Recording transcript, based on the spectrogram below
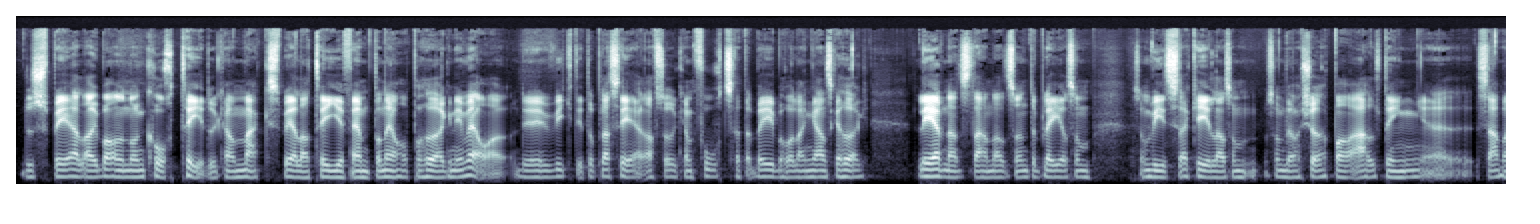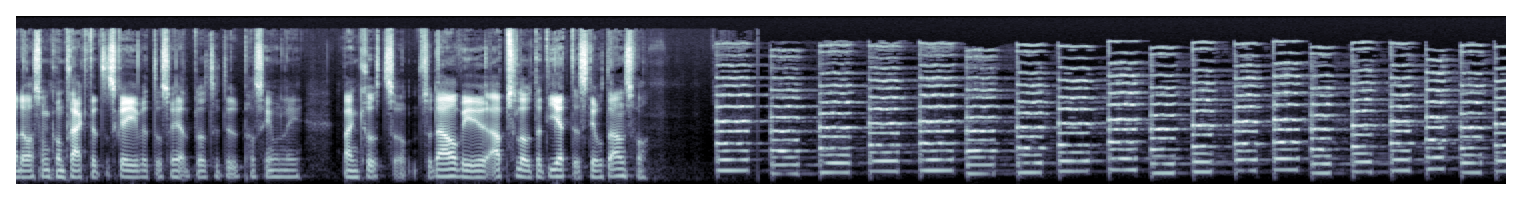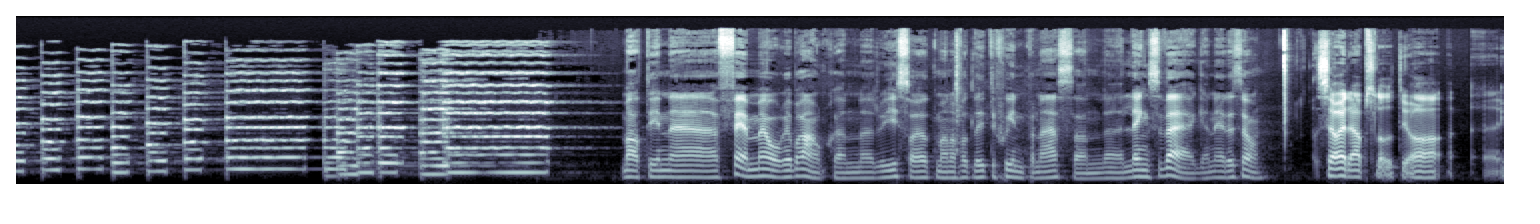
du spelar ju bara under en kort tid. Du kan max spela 10-15 år på hög nivå. Det är viktigt att placera så du kan fortsätta bibehålla en ganska hög levnadsstandard så det inte blir som, som vissa killar som, som då köper allting eh, samma dag som kontraktet är skrivet och så helt plötsligt är du personlig bankrutt. Så, så där har vi ju absolut ett jättestort ansvar. Martin, eh, fem år i branschen. Eh, du gissar ju att man har fått lite skinn på näsan eh, längs vägen, är det så? Så är det absolut. Jag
